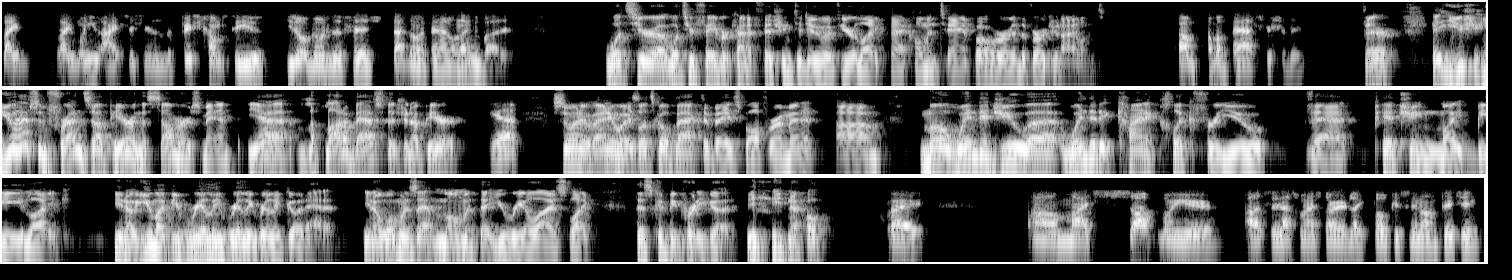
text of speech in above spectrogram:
like like when you ice fishing, the fish comes to you. You don't go to the fish. That's the only thing I don't mm-hmm. like about it. What's your uh, What's your favorite kind of fishing to do if you're like back home in Tampa or in the Virgin Islands? I'm I'm a bass fisherman. Fair. Hey, you should you have some friends up here in the summers, man. Yeah, a lot of bass fishing up here. Yeah. So, anyways, let's go back to baseball for a minute. Um, Mo, when did you uh, when did it kind of click for you that pitching might be like, you know, you might be really, really, really good at it? You know, when was that moment that you realized like this could be pretty good? you know, right. Um, my sophomore year, I would say that's when I started like focusing on pitching.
